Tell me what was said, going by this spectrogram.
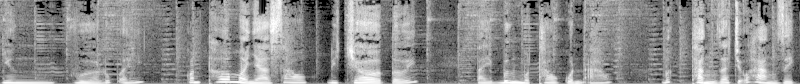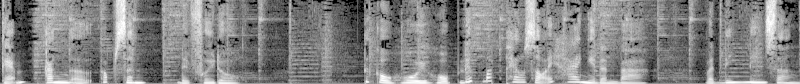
Nhưng vừa lúc ấy, con thơm ở nhà sau đi chờ tới, tay bưng một thau quần áo, bước thẳng ra chỗ hàng dây kẽm căng ở góc sân để phơi đồ. Tư cầu hồi hộp liếc mắt theo dõi hai người đàn bà và đinh ninh rằng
